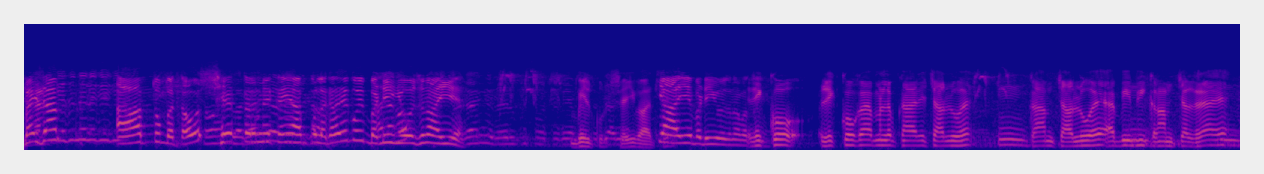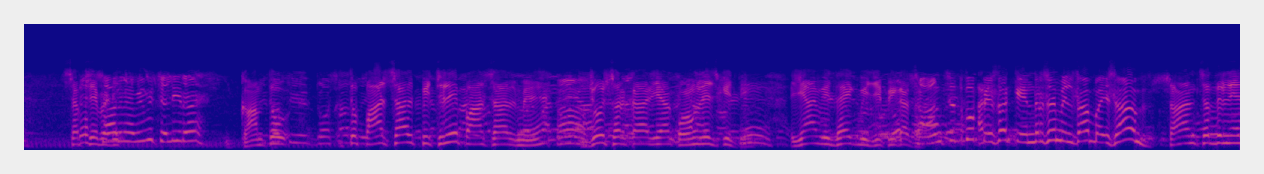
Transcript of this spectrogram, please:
भाई साहब आप तो बताओ क्षेत्र में कहीं आपको लग रहा है कोई बड़ी योजना आई है? बिल्कुल सही बात क्या आई है बड़ी योजना रिक्को रिको रिको का मतलब कार्य चालू है हम्म, काम चालू है अभी भी काम चल रहा है। सबसे बड़ी में अभी भी चल ही रहा है। काम तो तो पाँच साल पिछले पाँच साल में जो सरकार यहाँ कांग्रेस की थी यहाँ विधायक बीजेपी का था। सांसद को पैसा केंद्र से मिलता है भाई साहब। सांसद ने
